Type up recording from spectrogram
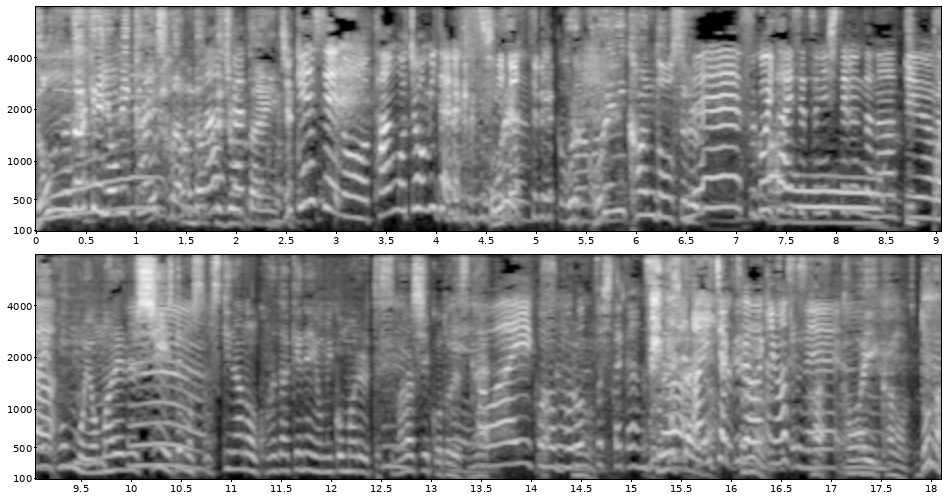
どんだけ読み返したんだって状態。受験生の単語帳みたいな感じになってる。これ、これに感動する。ねえすごい大切にしてるんだなっていうのがあのーいっぱい本も読まれるし、うん。でも好きなのをこれだけね、読み込まれるって素晴らしいことですね。可愛いこのボロッとした感じ愛着が湧きますはいね。可愛い彼女。どんな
